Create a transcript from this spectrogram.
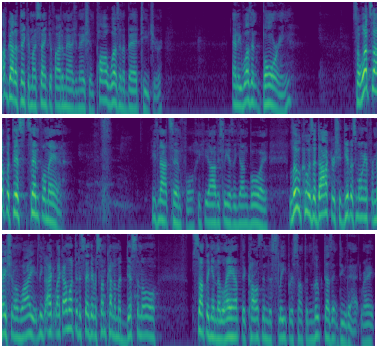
I've got to think in my sanctified imagination, Paul wasn't a bad teacher, and he wasn't boring. So what's up with this sinful man? He's not sinful. He obviously is a young boy. Luke, who is a doctor, should give us more information on why. Like I wanted to say there was some kind of medicinal something in the lamp that caused him to sleep or something. Luke doesn't do that, right?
